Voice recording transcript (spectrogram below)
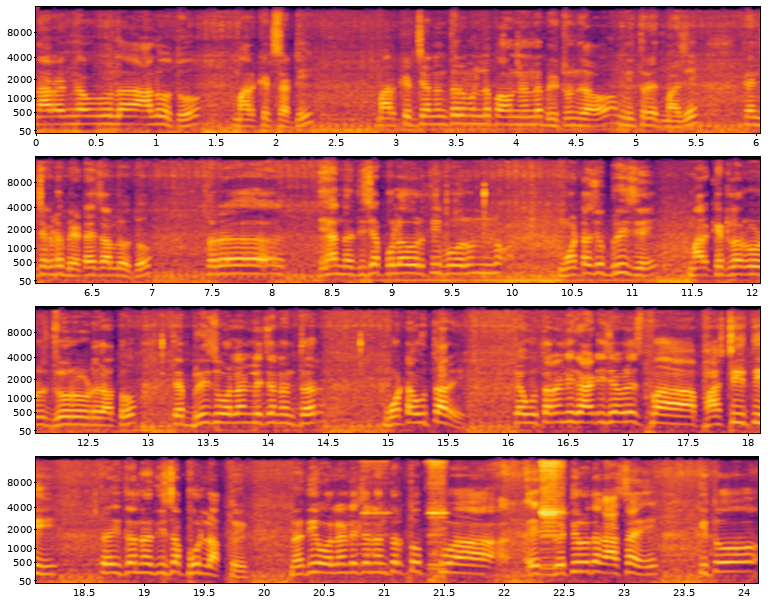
नारायणगावला आलो होतो मार्केटसाठी. मार्केटच्या नंतर म्हणलं पाहुण्यांना भेटून जावं. मित्र आहेत माझे. त्यांच्याकडे भेटायला चाललो होतो. तर ह्या नदीच्या पुलावरती वरून मोठा जो ब्रिज आहे मार्केटला रोड जो रोड जातो त्या ब्रिज ओलांडल्याच्या नंतर मोठा उतार आहे. त्या उताराने गाडी ज्यावेळेस फा फास्ट येते तर इथं नदीचा पूल लागतो एक. नदी ओलांडल्याच्या नंतर तो एक गतिरोधक असा आहे की तो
